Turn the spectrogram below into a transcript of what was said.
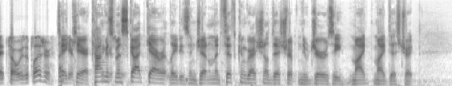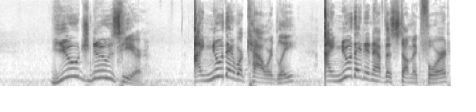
It's always a pleasure. Thank Take you. care. Congressman Scott Garrett, ladies and gentlemen, 5th Congressional District, New Jersey, my, my district. Huge news here. I knew they were cowardly. I knew they didn't have the stomach for it.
